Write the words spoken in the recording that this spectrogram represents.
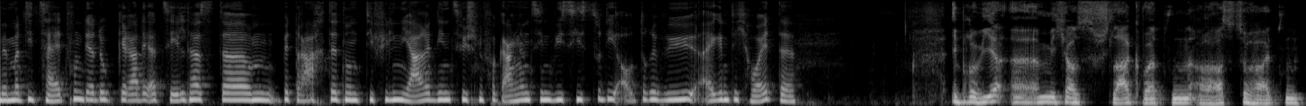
Wenn man die Zeit, von der du gerade erzählt hast, ähm, betrachtet und die vielen Jahre, die inzwischen vergangen sind, wie siehst du die Autorevue eigentlich heute? Ich probiere, äh, mich aus Schlagworten rauszuhalten.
